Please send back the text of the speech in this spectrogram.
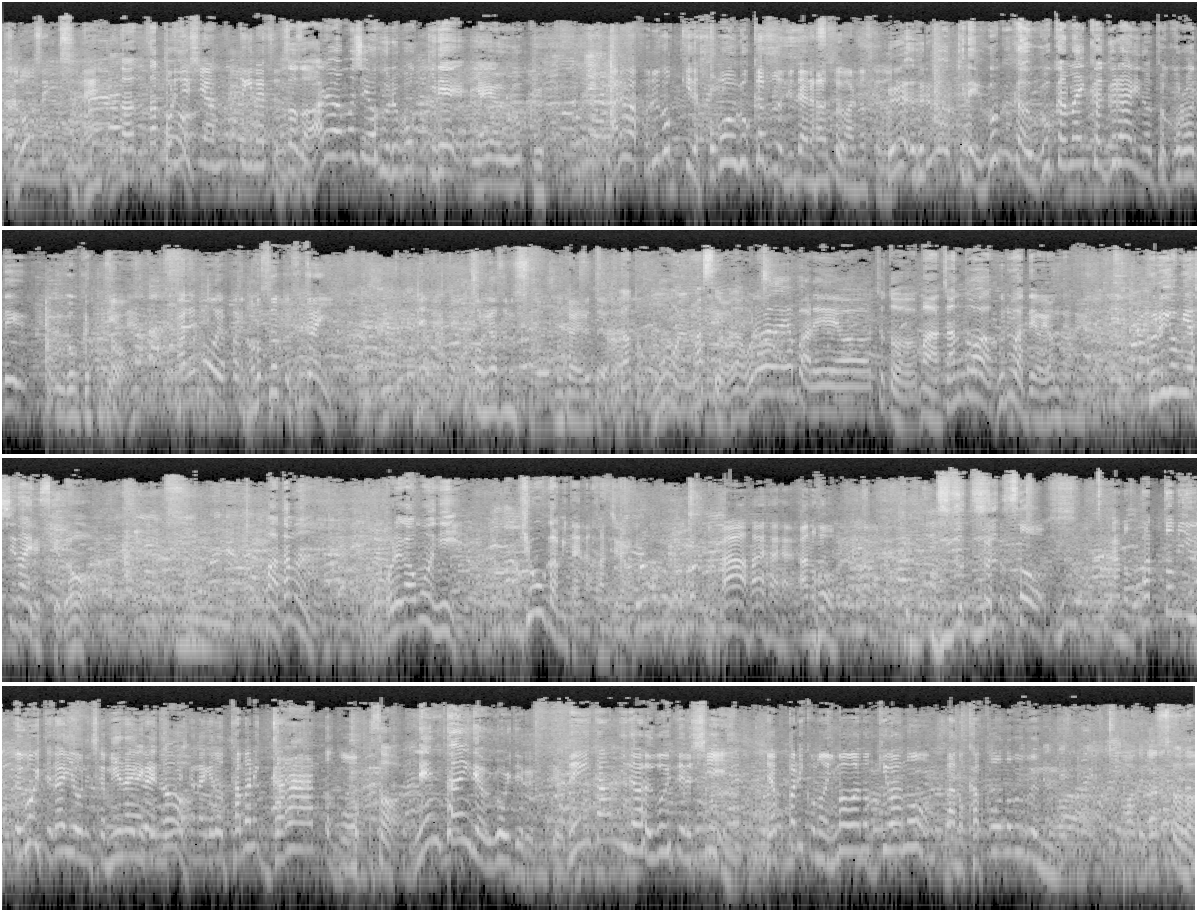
スローセックスね。だだと。ポリネシアン的なやつそうそうあれはむしろフルボッキでやや動く。あれはフルボッキでほぼ動かずみたいな話もありますけど。フルフルボッキで動くか動かないかぐらいのところで動くっていうね。あれもやっぱりものすごく深い、ね、オルガズムスを迎えるというかだと思いますよ。俺はやっぱあれはちょっとまあちゃんとはフルはでは読んでない。フル読みはしてないですけど。まあ多分俺が思うに氷河みたいな感じがああはいはいはい。あのずずっとあのパッと見動いてないようにしか見えないぐらいの動きしかないけどたまにガラーッとこう。そう。年単位では動いてるっていう。年単位では動いてるしやっぱりこの今和の際のあの加工の部分で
